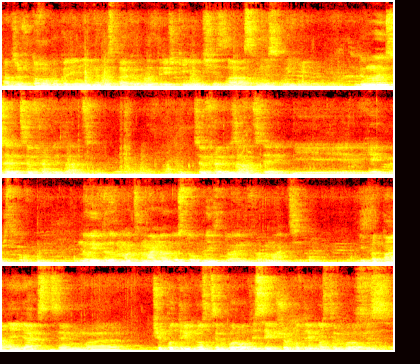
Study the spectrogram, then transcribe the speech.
Адже в тому поколінні небезпеки були трішки інші, зараз вони свої. Думаю, це цифровізація. Цифровізація і геймерство. Ну і максимальна доступність до інформації. І питання, як з цим, е, чи потрібно з цим боротися? Якщо потрібно з цим боротися,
